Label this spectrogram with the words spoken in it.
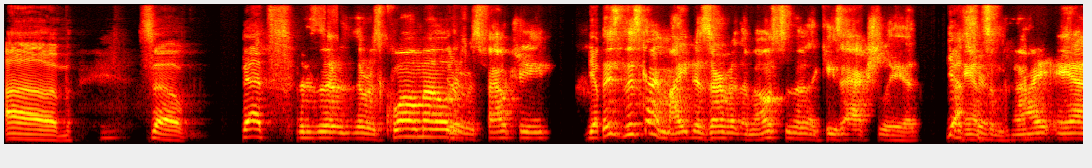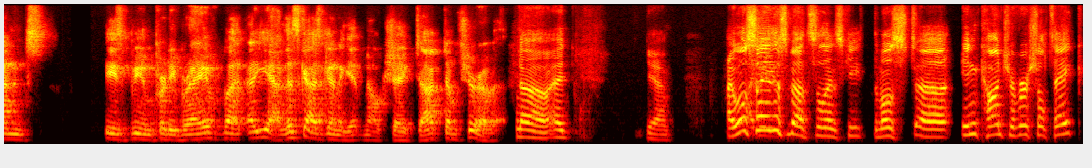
um so that's There, there was Cuomo. There's- There was Fauci. Yep. This this guy might deserve it the most. And like he's actually a yeah handsome guy, and he's being pretty brave. But uh, yeah, this guy's gonna get milkshake ducked. I'm sure of it. No, I, yeah. I will say mean- this about Zelensky: the most uh, incontroversial take.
